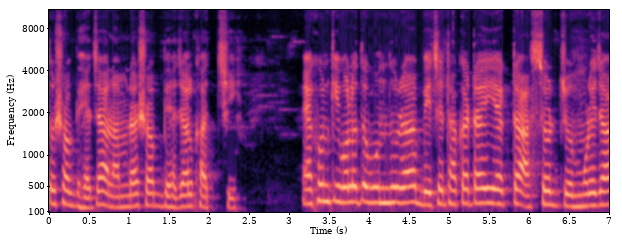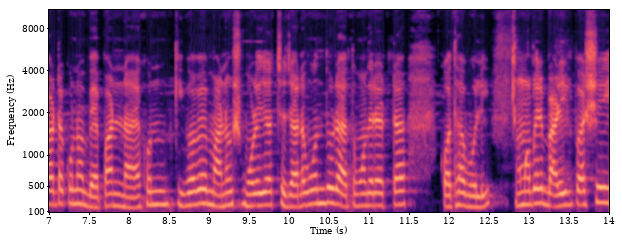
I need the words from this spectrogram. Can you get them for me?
তো সব ভেজাল, আমরা সব ভেজাল খাচ্ছি। এখন কি বলো তো বন্ধুরা, বেঁচে থাকাটাই একটা আশ্চর্য, মরে যাওয়াটা কোনো ব্যাপার না। এখন কীভাবে মানুষ মরে যাচ্ছে জানো বন্ধুরা? তোমাদের একটা কথা বলি। আমাদের বাড়ির পাশেই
